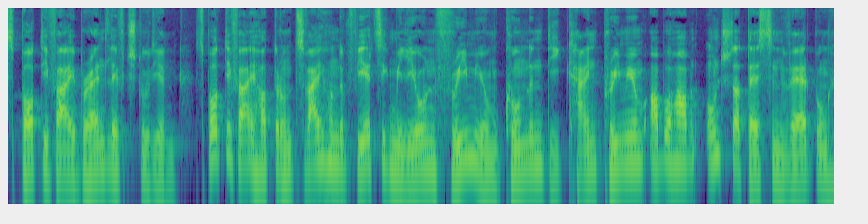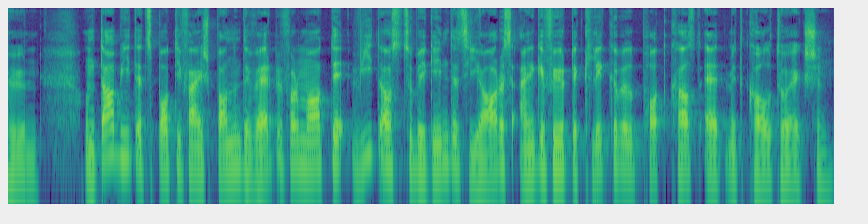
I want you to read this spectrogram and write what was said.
Spotify Brandlift Studien. Spotify hat rund 240 Millionen Freemium-Kunden, die kein Premium-Abo haben und stattdessen Werbung hören. Und da bietet Spotify spannende Werbeformate, wie das zu Beginn des Jahres eingeführte Clickable Podcast Ad mit Call to Action.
